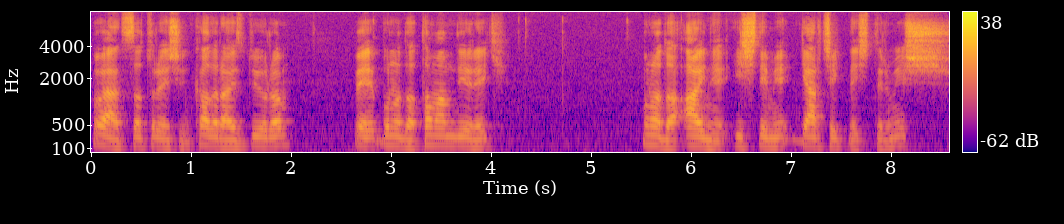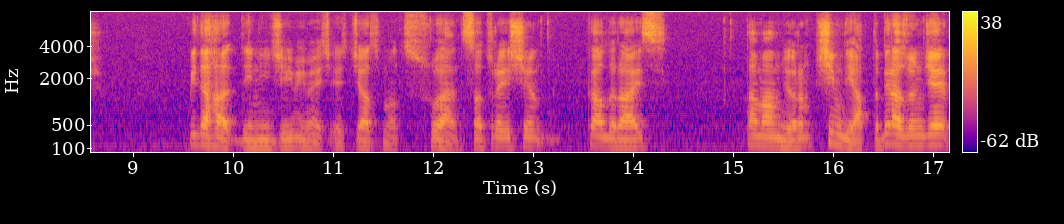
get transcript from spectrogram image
Hue Saturation Colorize diyorum. Ve bunu da tamam diyerek buna da aynı işlemi gerçekleştirmiş. Bir daha deneyeceğim Image Adjustment Hue Saturation Colorize Tamam diyorum. Şimdi yaptı. Biraz önce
